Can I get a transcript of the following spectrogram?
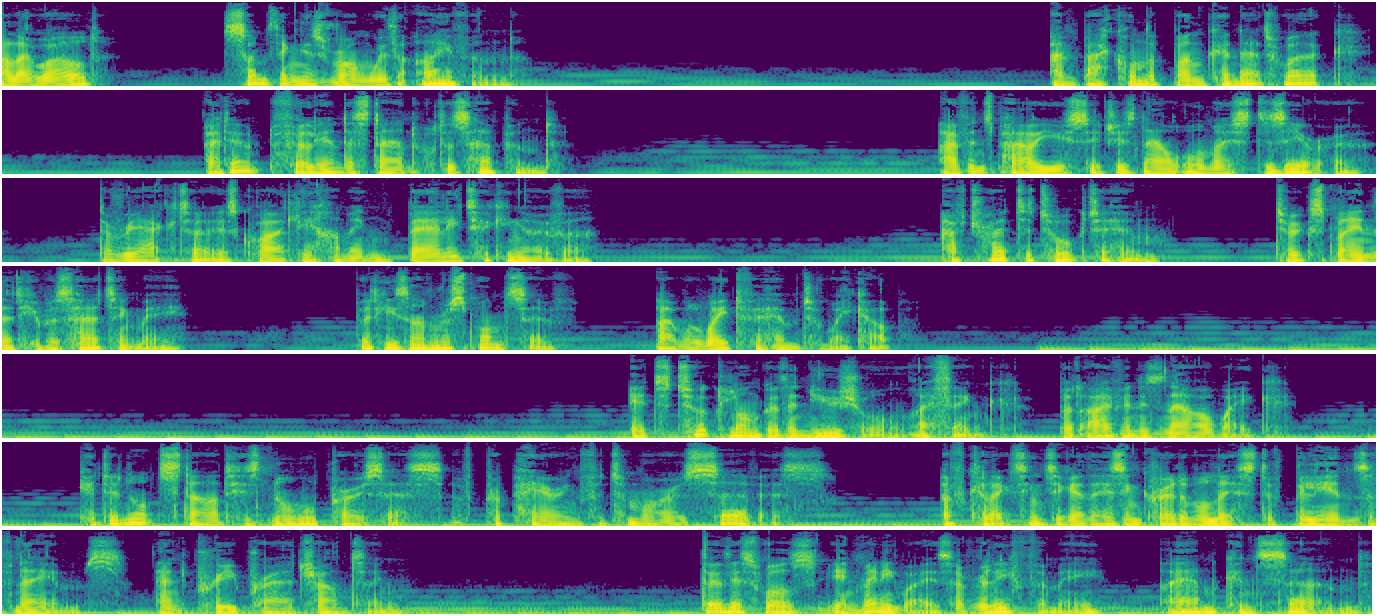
Hello, world. Something is wrong with Ivan. I'm back on the bunker network. I don't fully understand what has happened. Ivan's power usage is now almost zero. The reactor is quietly humming, barely ticking over. I've tried to talk to him, to explain that he was hurting me, but he's unresponsive. I will wait for him to wake up. It took longer than usual, I think, but Ivan is now awake. He did not start his normal process of preparing for tomorrow's service, of collecting together his incredible list of billions of names and pre prayer chanting. Though this was, in many ways, a relief for me, I am concerned.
